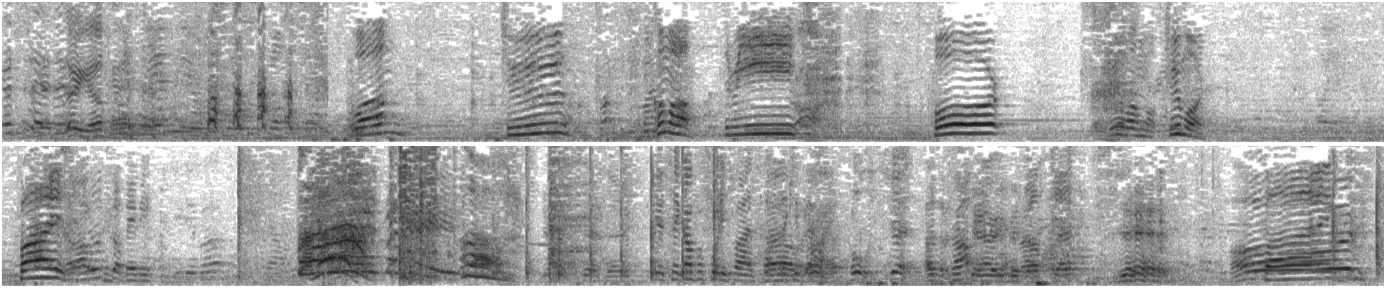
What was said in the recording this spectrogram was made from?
Good shit, dude. There you go. One. Two. Come on. Three. Four. Do one more. Two more. Five. Let's go, baby. Here, take off a 45. I'm gonna keep. Holy shit. That's a scary bit. Drop set. Shit. Five.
